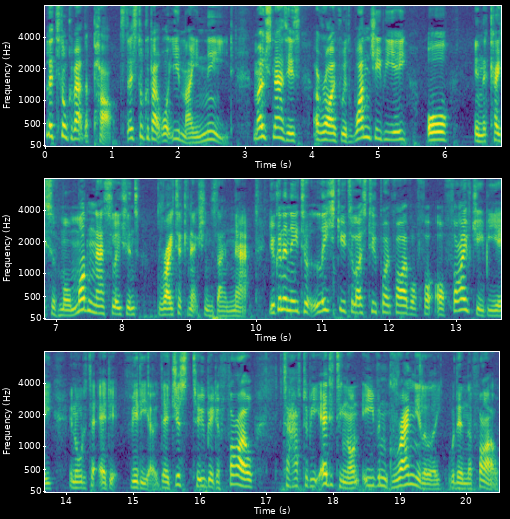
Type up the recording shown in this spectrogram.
let's talk about the parts. Let's talk about what you may need. Most NASs arrive with 1 GBE or, in the case of more modern NAS solutions, greater connections than that. You're going to need to at least utilize 2.5 or, 4, or 5 GBE in order to edit video. They're just too big a file to have to be editing on even granularly within the file.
